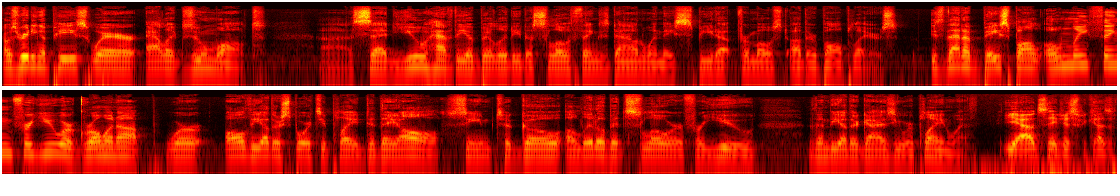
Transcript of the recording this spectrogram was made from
I was reading a piece where Alex Zumwalt uh, said you have the ability to slow things down when they speed up for most other ball players. Is that a baseball only thing for you, or growing up, were all the other sports you played, did they all seem to go a little bit slower for you than the other guys you were playing with? Yeah, I would say just because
